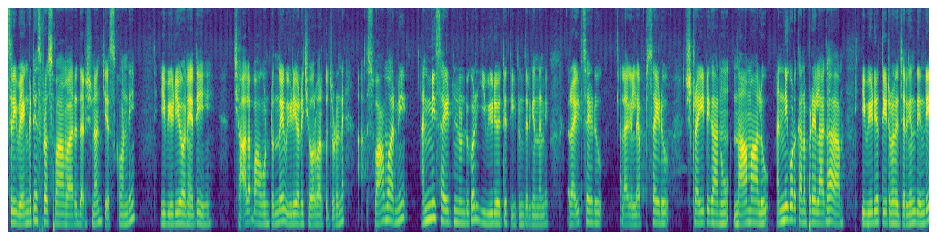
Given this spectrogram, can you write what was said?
శ్రీ వెంకటేశ్వర స్వామి వారి దర్శనం చేసుకోండి. ఈ వీడియో అనేది చాలా బాగుంటుంది. వీడియోని చివరి వరకు చూడండి. ఆ స్వామివారిని అన్ని సైడ్ల నుండి కూడా ఈ వీడియో అయితే తీయటం జరిగిందండి. రైట్ సైడు అలాగే లెఫ్ట్ సైడు స్ట్రైట్గాను నామాలు అన్నీ కూడా కనపడేలాగా ఈ వీడియో తీయడం అనేది జరిగింది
